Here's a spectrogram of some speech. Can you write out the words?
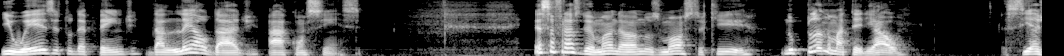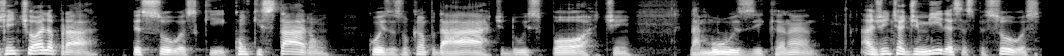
E o êxito depende da lealdade à consciência. Essa frase do Emmanuel nos mostra que, no plano material, se a gente olha para pessoas que conquistaram coisas no campo da arte, do esporte, da música, né? A gente admira essas pessoas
